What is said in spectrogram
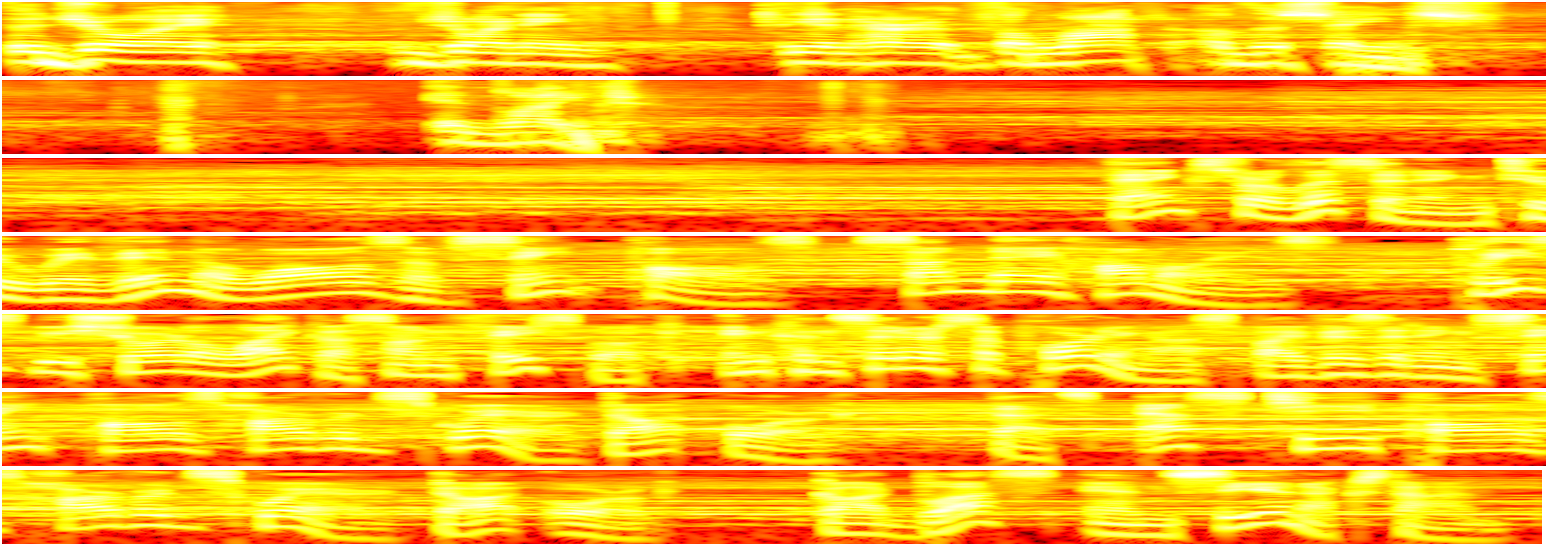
the joy of joining the inherit the lot of the saints in light. Thanks for listening to Within the Walls of St. Paul's Sunday Homilies. Please be sure to like us on Facebook and consider supporting us by visiting stpaulsharvardsquare.org. That's stpaulsharvardsquare.org. God bless and see you next time.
